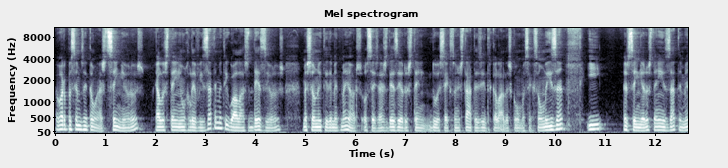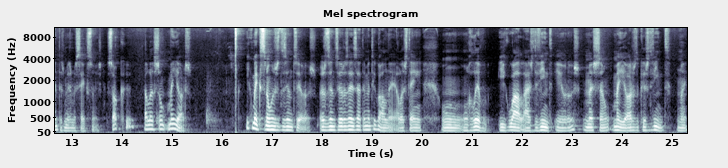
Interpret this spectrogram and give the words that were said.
Agora passemos então às de 100 euros. Elas têm um relevo exatamente igual às de 10 euros, mas são nitidamente maiores. Ou seja, as de 10 euros têm duas secções táteis intercaladas com uma secção lisa e as de 100 euros têm exatamente as mesmas secções, só que elas são maiores. E como é que serão as 200 euros? As 200 euros é exatamente igual, né? elas têm um, um, relevo igual às de 20 euros, mas são maiores do que as de 20, não é?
